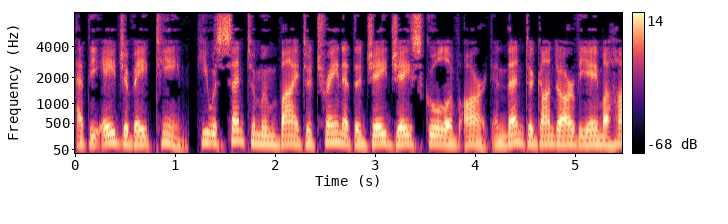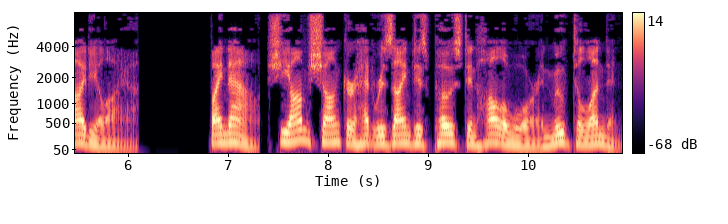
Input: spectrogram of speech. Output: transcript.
at the age of 18, he was sent to Mumbai to train at the J. J. School of Art and then to Gandharva Mahavidyalaya. By now, Shyam Shankar had resigned his post in Jhalawar and moved to London.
